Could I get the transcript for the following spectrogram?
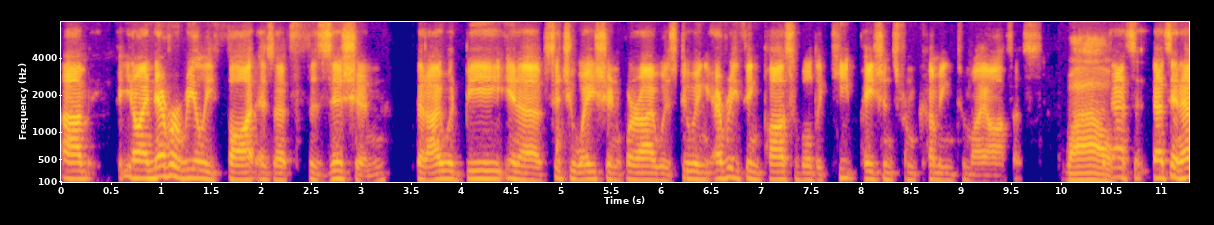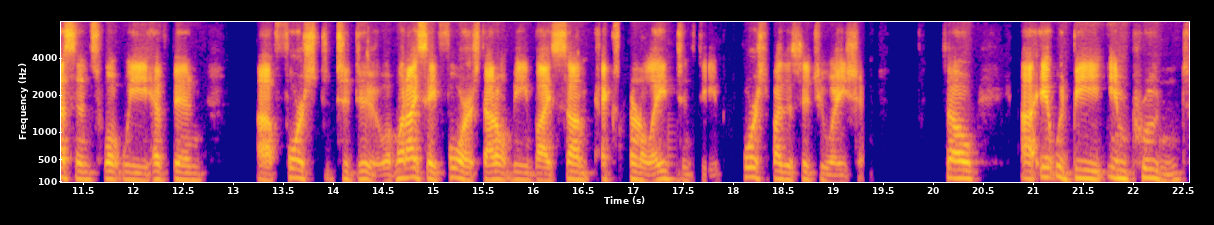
um, you know, I never really thought as a physician that I would be in a situation where I was doing everything possible to keep patients from coming to my office. Wow. But that's that's in essence what we have been uh, forced to do. When I say forced, I don't mean by some external agency, forced by the situation. So uh, it would be imprudent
